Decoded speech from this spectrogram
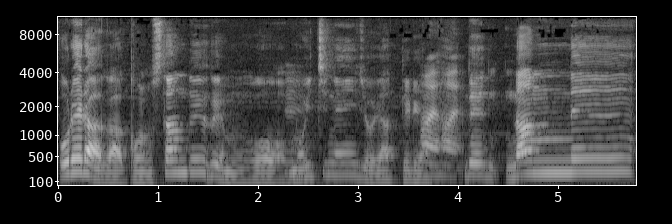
俺らがこのスタンド FM をもう1年以上やってるやん、はいはい。で何年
